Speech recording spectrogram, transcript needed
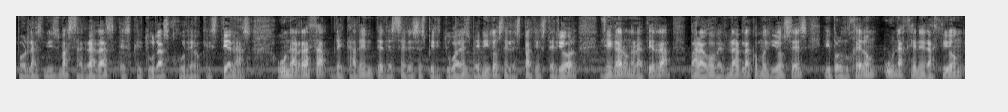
por las mismas sagradas escrituras judeocristianas. Una raza decadente de seres espirituales venidos del espacio exterior llegaron a la tierra para gobernarla como dioses y produjeron una generación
